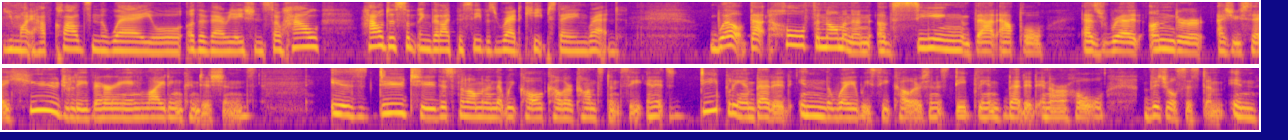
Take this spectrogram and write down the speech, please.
you might have clouds in the way or other variations. So how how does something that I perceive as red keep staying red? Well, that whole phenomenon of seeing that apple as red under, as you say, hugely varying lighting conditions is due to this phenomenon that we call color constancy. And it's deeply embedded in the way we see colors, and it's deeply embedded in our whole visual system, in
